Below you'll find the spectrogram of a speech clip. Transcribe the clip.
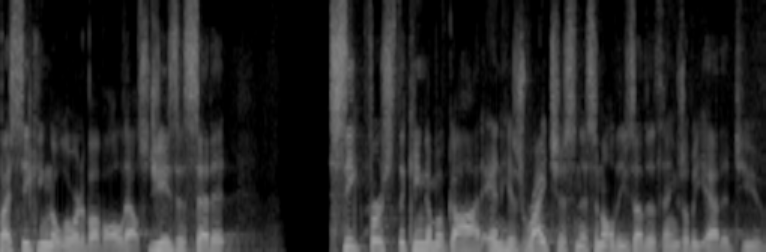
by seeking the Lord above all else. Jesus said it seek first the kingdom of God and His righteousness, and all these other things will be added to you.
